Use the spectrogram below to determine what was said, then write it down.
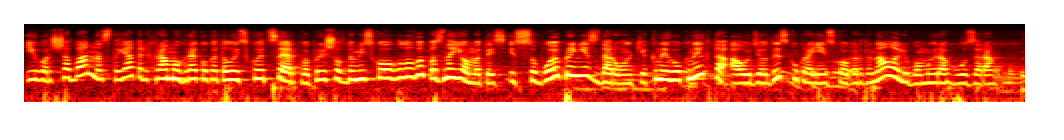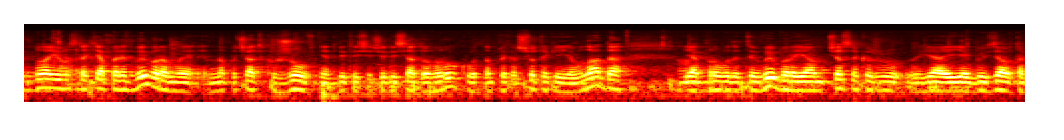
Ігор Шабан, настоятель храму греко-католицької церкви, прийшов до міського голови познайомитись. Із собою приніс дарунки, книгу книг та аудіодиск українського кардинала Любомира Гузара. Була його стаття перед виборами на початку жовтня 2010 року. От, наприклад, що таке є влада, як проводити вибори. Я вам чесно кажу, я якби взяв так,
